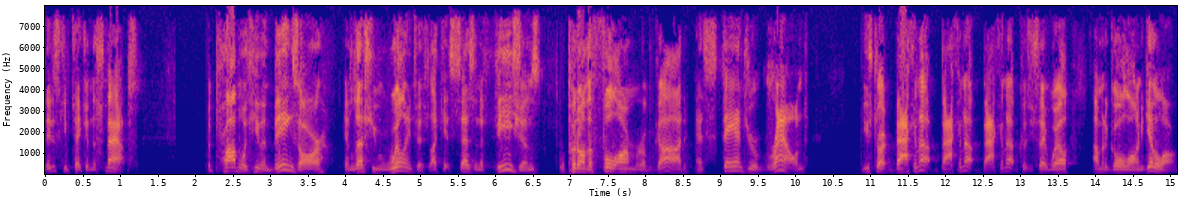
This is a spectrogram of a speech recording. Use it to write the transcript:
They just keep taking the snaps. The problem with human beings are, unless you're willing to, like it says in Ephesians, put on the full armor of God and stand your ground, you start backing up, backing up, backing up because you say, well, I'm going to go along to get along.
